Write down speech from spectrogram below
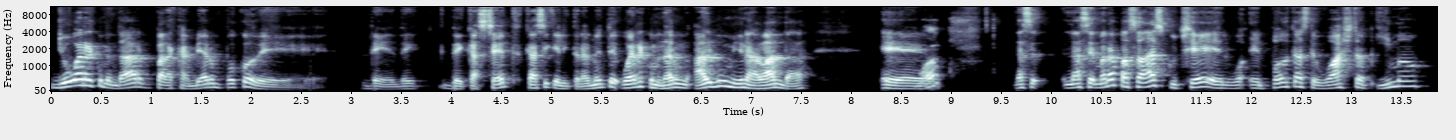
yo voy a recomendar, para cambiar un poco de, de, cassette, casi que literalmente, voy a recomendar un álbum y una banda. Eh, la, semana pasada escuché el, podcast de Washed Up Emo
